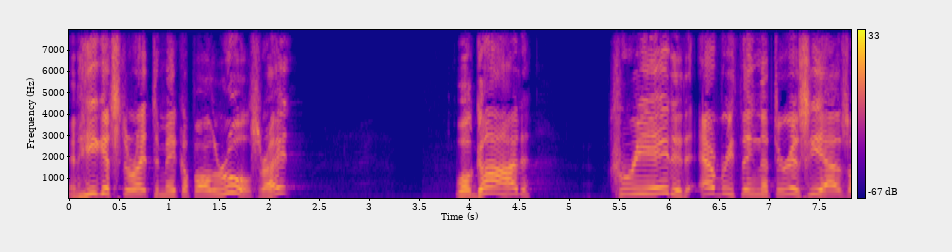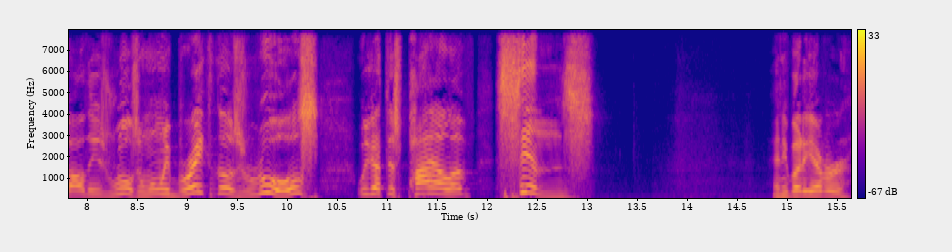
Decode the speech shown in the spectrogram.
and he gets the right to make up all the rules, right? Well, God created everything that there is. He has all these rules. And when we break those rules, we got this pile of sins. Anybody ever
